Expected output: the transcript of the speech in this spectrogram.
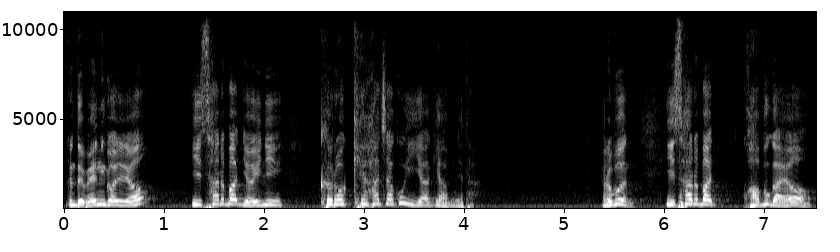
그런데 웬걸요? 이 사르밧 여인이 그렇게 하자고 이야기합니다. 여러분, 이 사르밧 과부가요.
